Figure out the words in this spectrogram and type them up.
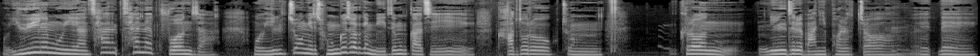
뭐 유일무이한 삶, 삶의 구원자, 뭐 일종의 종교적인 믿음까지 가도록 좀 그런 일들을 많이 벌였죠. 네. 네.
